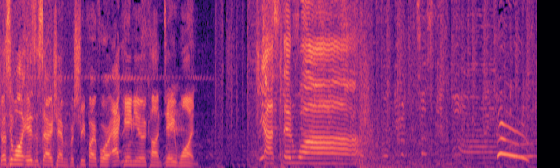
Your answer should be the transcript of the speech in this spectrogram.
Justin Wong is the Saturday champion for Street Fighter 4 at Game Unicon Day 1. Justin Wong! Uhul!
